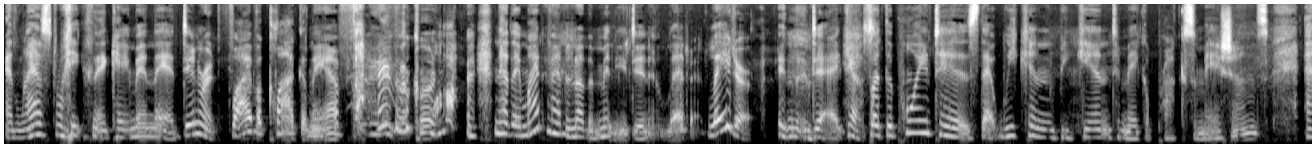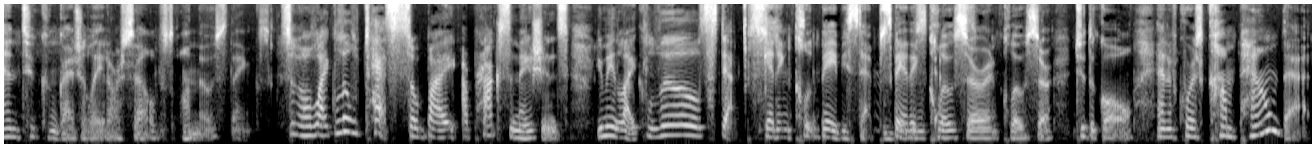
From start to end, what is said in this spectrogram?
And last week they came in, they had dinner at five o'clock in the afternoon. now they might have had another mini dinner later, later in the day. Yes. But the point is that we can begin to make approximations and to congratulate ourselves on those things. So, like little tests. So, by approximations, you mean like little steps? getting cl- baby steps, Baby getting steps. closer and closer to the goal. And of course, compound that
